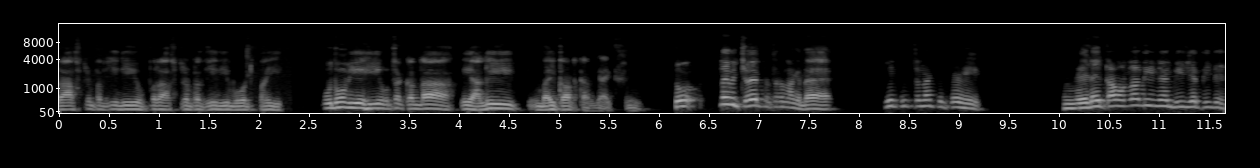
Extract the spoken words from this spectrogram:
ਰਾਸ਼ਟਰਪਤੀ ਦੀ ਉਪ ਰਾਸ਼ਟਰਪਤੀ ਦੀ ਵੋਟ ਪਾਈ ਉਦੋਂ ਵੀ ਇਹੀ ਉਹ ਤਾਂ ਕੱਲਾ ਹਾਲੀ ਬਾਈਕਾਟ ਕਰ ਗਿਆ ਇੱਕ ਸੀ। ਸੋ ਉਹਦੇ ਵਿੱਚ ਇਹ ਪਤਾ ਲੱਗਦਾ ਹੈ ਕਿ ਕਿਤੇ ਨਾ ਕਿਤੇ ਨੇੜੇ ਤਾਂ ਉਹਨਾਂ ਦੀ ਨੇ ਬੀਜੇਪੀ ਦੇ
